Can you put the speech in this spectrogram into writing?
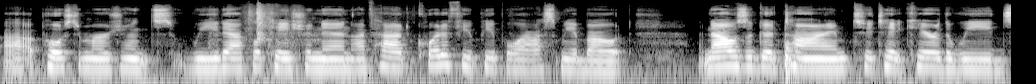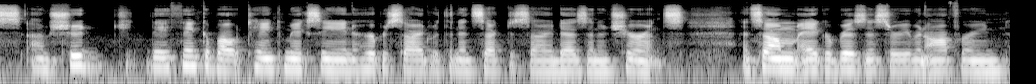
uh, a post emergence weed application in, I've had quite a few people ask me about now is a good time to take care of the weeds. Um, should they think about tank mixing a herbicide with an insecticide as an insurance? And some agribusiness are even offering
